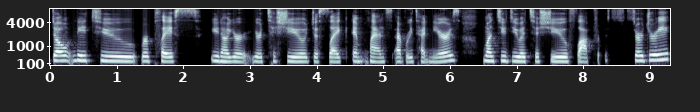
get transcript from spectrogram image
don't need to replace you know your your tissue just like implants every 10 years. Once you do a tissue flap surgery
